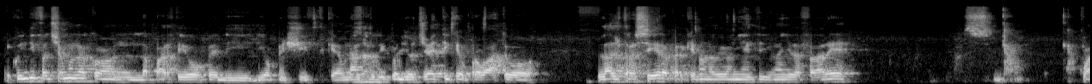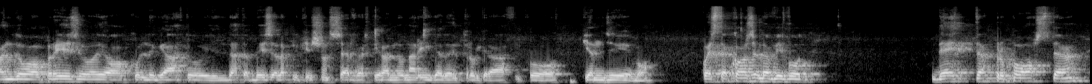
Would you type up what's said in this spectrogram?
e quindi facciamola con la parte open di, di OpenShift, che è un altro esatto. di quegli oggetti che ho provato l'altra sera perché non avevo niente di meglio da fare quando ho preso e ho collegato il database all'application server tirando una riga dentro il grafico, piangevo. Questa cosa l'avevo detta, proposta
